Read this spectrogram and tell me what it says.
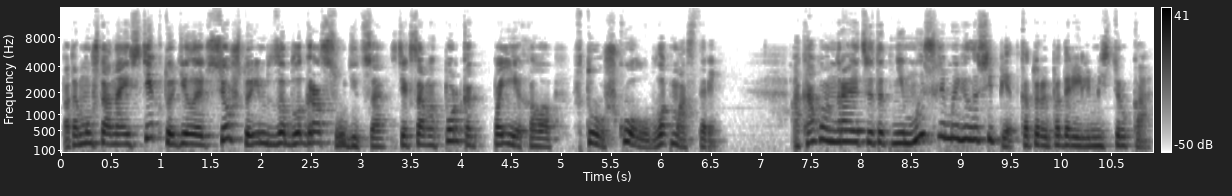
Потому что она из тех, кто делает все, что им заблагорассудится, с тех самых пор, как поехала в ту школу в Локмастере. А как вам нравится этот немыслимый велосипед, который подарили мистеру К?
